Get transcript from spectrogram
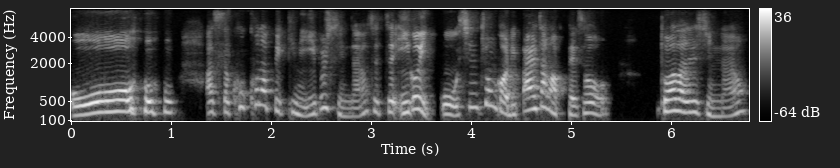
오. 아, 진짜 코코넛 비키니 입을 수 있나요? 대체 이거 입고 신촌거리 빨장 앞에서 돌아다닐 수 있나요?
